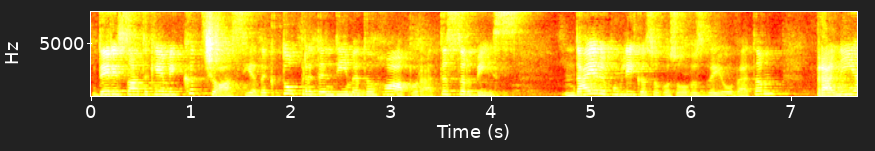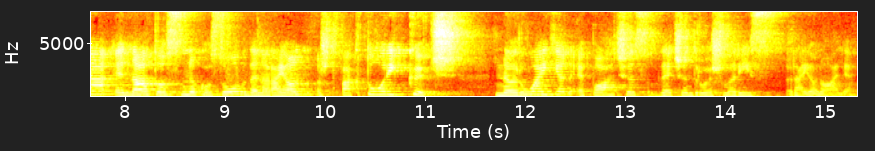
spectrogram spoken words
derisa të kemi këtë qasje dhe këto pretendime të hapura të Serbisë ndaj Republikës së Kosovës dhe jo vetëm, prania e NATO-s në Kosovë dhe në rajon është faktori kyç në ruajtjen e paqes dhe qëndrueshmërisë rajonale.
